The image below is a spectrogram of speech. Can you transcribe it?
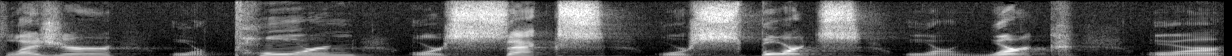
pleasure or porn or sex or sports or work or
